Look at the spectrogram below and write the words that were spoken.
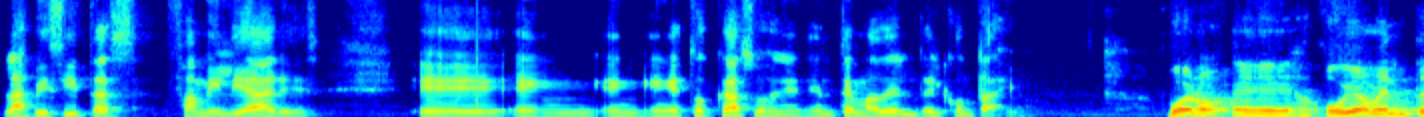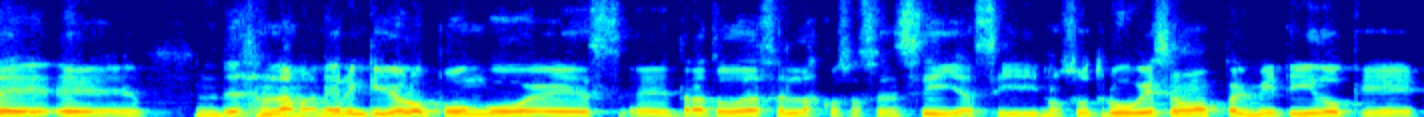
las visitas familiares? Eh, en, estos casos en, el tema del, contagio? Bueno, eh, obviamente eh, de la manera en que yo lo pongo es, trato de hacer las cosas sencillas. Si nosotros hubiésemos permitido que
